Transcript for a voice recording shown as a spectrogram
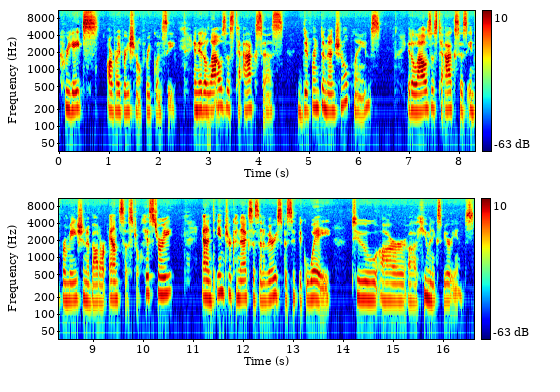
creates our vibrational frequency and it allows us to access different dimensional planes it allows us to access information about our ancestral history and interconnects us in a very specific way to our uh, human experience.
